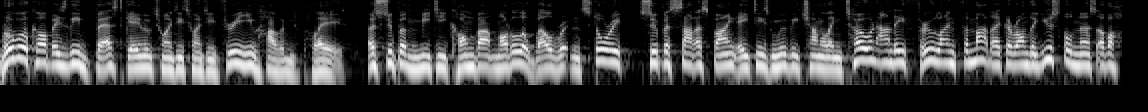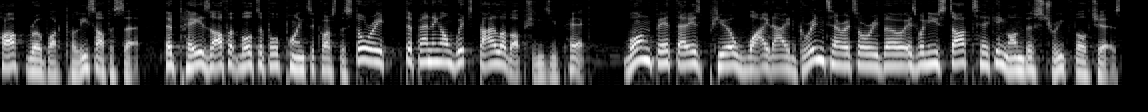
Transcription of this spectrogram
Robocop is the best game of 2023 you haven't played. A super meaty combat model, a well written story, super satisfying 80s movie channeling tone, and a through line thematic around the usefulness of a half robot police officer that pays off at multiple points across the story, depending on which dialogue options you pick. One bit that is pure wide eyed grin territory, though, is when you start taking on the street vultures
